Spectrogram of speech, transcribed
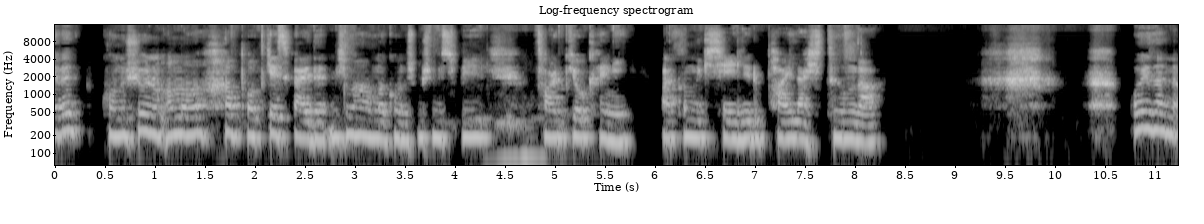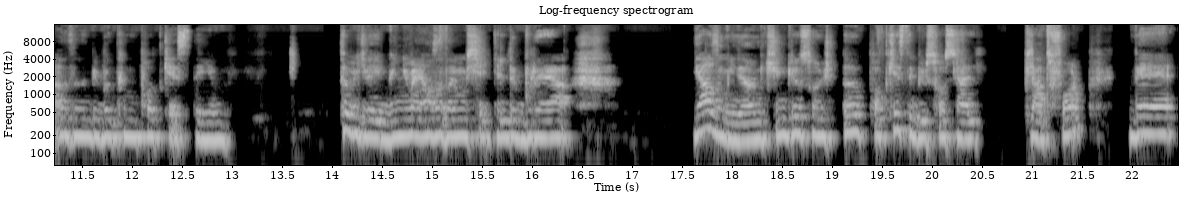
Evet konuşuyorum ama ha podcast kaydetmişim ha konuşmuşum hiçbir fark yok hani aklımdaki şeyleri paylaştığımda. O yüzden de aslında bir bakın podcast'teyim. Tabii ki de günüme yazdığım şekilde buraya yazmayacağım. Çünkü sonuçta podcast de bir sosyal platform ve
